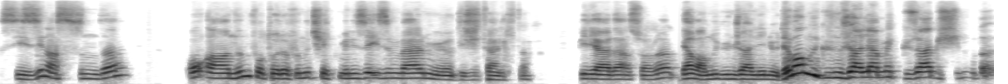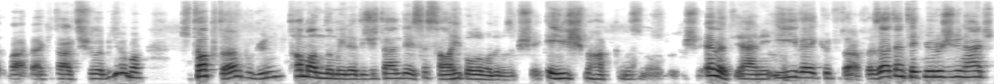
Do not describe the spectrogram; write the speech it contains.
Sizin aslında o anın fotoğrafını çekmenize izin vermiyor dijital kitap bir yerden sonra devamlı güncelleniyor. Devamlı güncellenmek güzel bir şey. Bu da belki tartışılabilir ama kitap da bugün tam anlamıyla dijitalde ise sahip olamadığımız bir şey. Erişme hakkımızın olduğu bir şey. Evet yani iyi ve kötü taraflar. Zaten teknolojinin her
